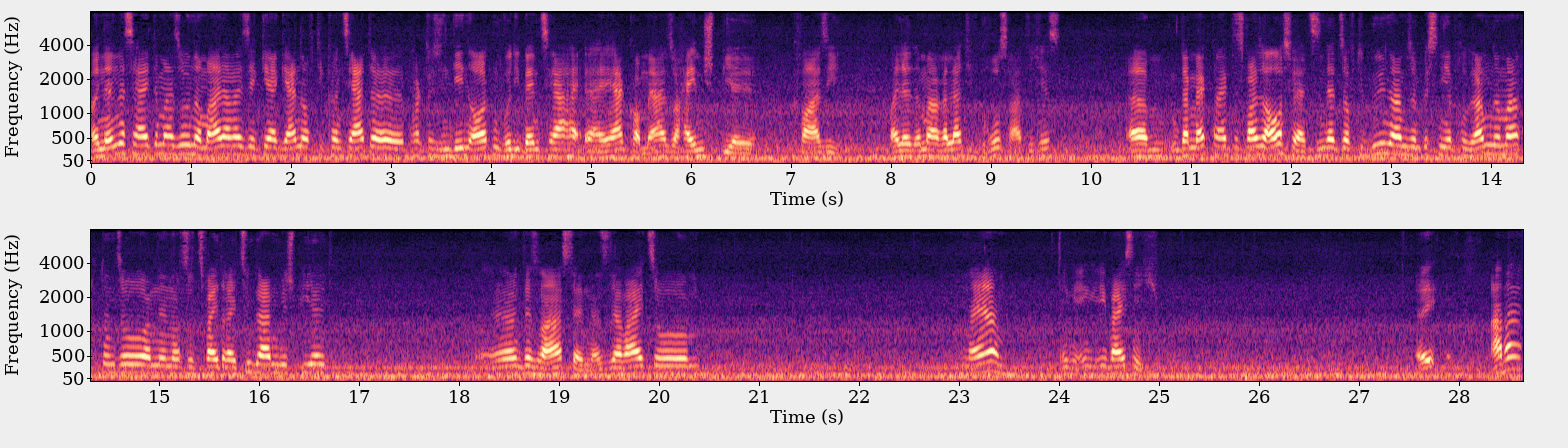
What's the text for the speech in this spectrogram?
und dann ist halt immer so, normalerweise gehe ich gerne auf die Konzerte praktisch in den Orten, wo die Bands her, herkommen, ja, also Heimspiel quasi, weil das immer relativ großartig ist. Ähm, und dann merkt man halt, das war so auswärts. Sind jetzt auf die Bühne, haben so ein bisschen ihr Programm gemacht und so, haben dann noch so zwei, drei Zugaben gespielt. Äh, und das war's dann. Also da war halt so, naja, ich, ich weiß nicht. Äh, aber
